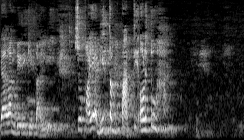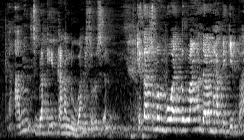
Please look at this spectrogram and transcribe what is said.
dalam diri kita ini supaya ditempati oleh Tuhan. Ya, amin sebelah kiri kanan dua nih teruskan. Kita harus membuat ruangan dalam hati kita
